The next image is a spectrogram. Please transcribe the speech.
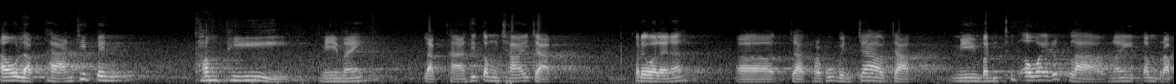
เอาหลักฐานที่เป็นคำพีมีไหม หลักฐานที่ต้องใช้จากเขาเรียกว่าอะไรนะจากพระผู้เป็นเจ้าจาก มีบันทึกเอาไว้หรือเปล่า ในตำรับ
